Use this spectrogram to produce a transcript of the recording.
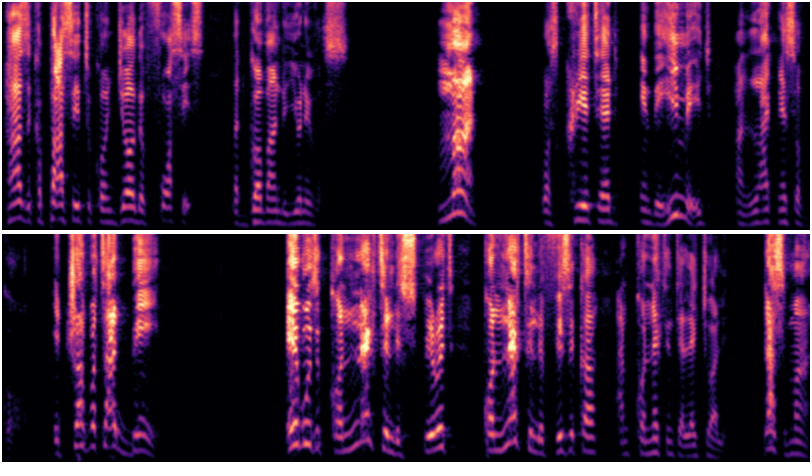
has the capacity to conjure the forces that govern the universe. Man was created in the image and likeness of God, a tripartite being, able to connect in the spirit, connect in the physical, and connect intellectually. That's man.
